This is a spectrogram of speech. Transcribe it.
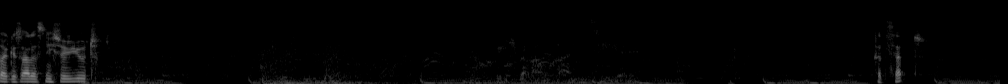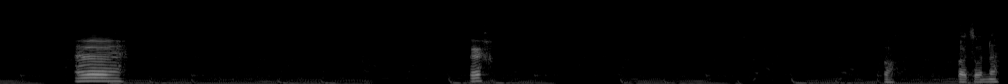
Zeug ist alles nicht so gut. Ich brauche ein Ziel. Rezept? Äh. Okay. So. Also, ne?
